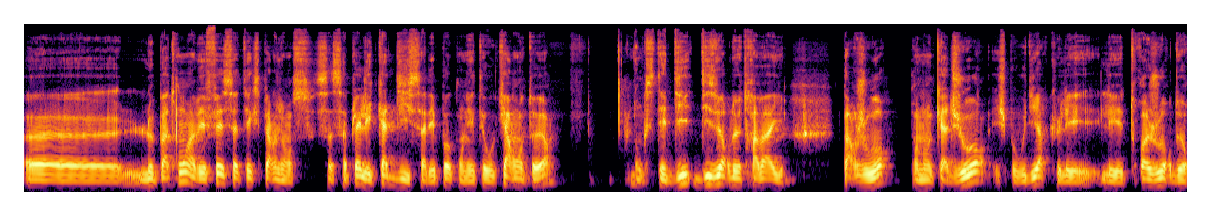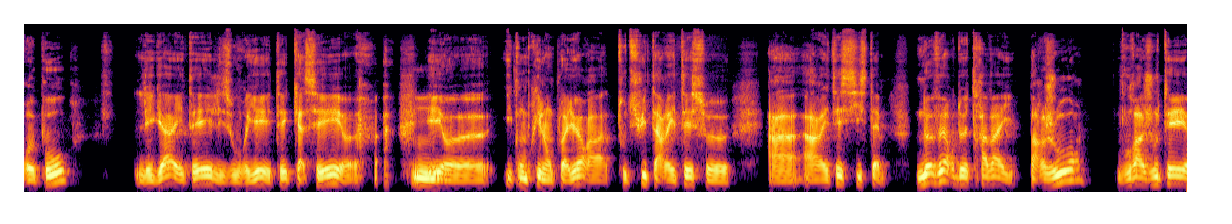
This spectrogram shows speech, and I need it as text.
le patron avait fait cette expérience. Ça s'appelait les 4-10. À l'époque, on était aux 40 heures. Donc c'était 10, 10 heures de travail par jour pendant 4 jours. Et je peux vous dire que les, les 3 jours de repos, les gars étaient, les ouvriers étaient cassés, euh, Mmh. et euh, y compris l'employeur a tout de suite arrêté ce, a, a arrêté ce système. 9 heures de travail par jour, vous rajoutez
